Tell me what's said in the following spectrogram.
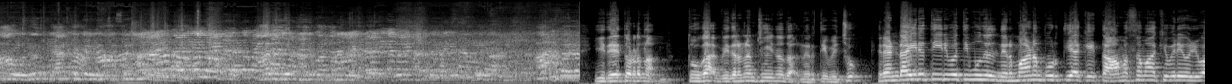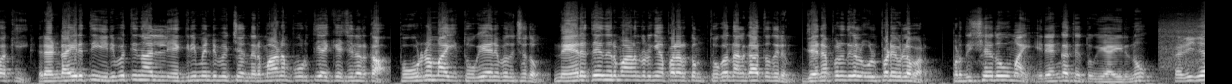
ആ ഒരു കാറ്റഗറി ഇതേ തുടർന്ന് തുക വിതരണം ചെയ്യുന്നത് നിർത്തിവെച്ചു. രണ്ടായിരത്തി ഇരുപത്തിമൂന്നിൽ നിർമ്മാണം പൂർത്തിയാക്കി താമസമാക്കിയവരെ ഒഴിവാക്കി. രണ്ടായിരത്തി ഇരുപത്തിനാലിൽ എഗ്രിമെന്റ് വെച്ച് നിർമ്മാണം പൂർത്തിയാക്കിയ ചിലർക്ക് പൂർണമായി തുക അനുവദിച്ചതും നേരത്തെ നിർമ്മാണം തുടങ്ങിയ പലർക്കും തുക നൽകാത്തതിലും ജനപ്രതിനിധികൾ ഉൾപ്പെടെയുള്ളവർ പ്രതിഷേധവുമായി രംഗത്തെത്തുകയായിരുന്നു. കഴിഞ്ഞ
